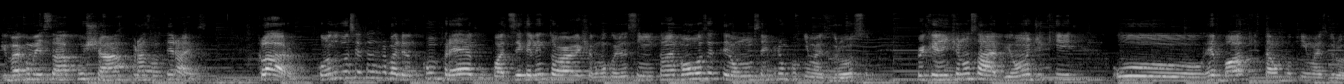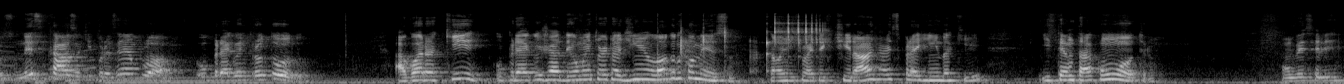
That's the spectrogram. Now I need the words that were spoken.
e vai começar a puxar para as laterais. Claro, quando você está trabalhando com prego, pode ser que ele entorte, alguma coisa assim, então é bom você ter um sempre um pouquinho mais grosso, porque a gente não sabe onde que o reboque está um pouquinho mais grosso. Nesse caso aqui, por exemplo, ó, o prego entrou todo. Agora aqui, o prego já deu uma entortadinha logo no começo. Então a gente vai ter que tirar já esse preguinho daqui e tentar com o outro. Vamos ver se ele...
